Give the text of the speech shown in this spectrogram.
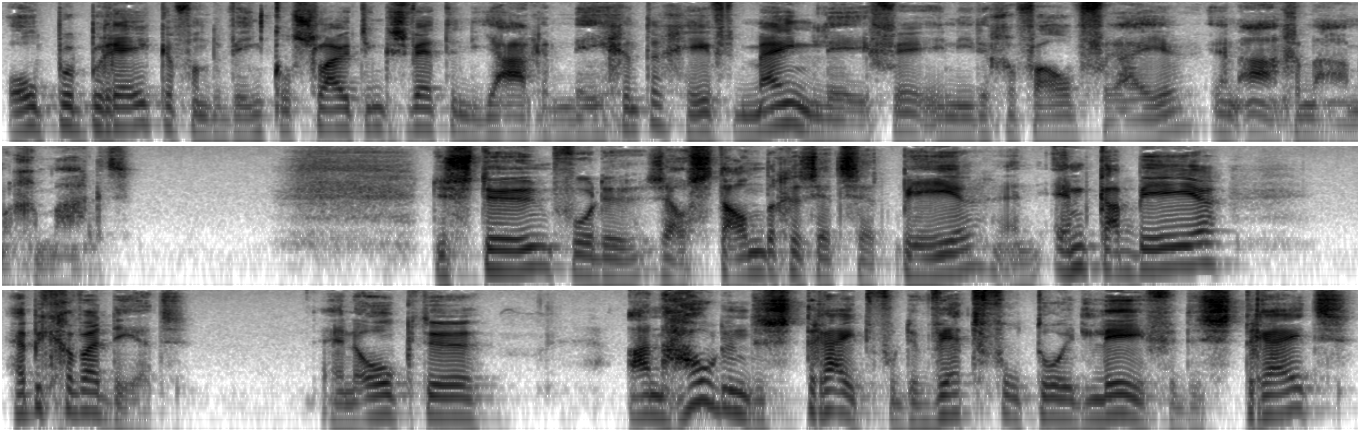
openbreken van de winkelsluitingswet in de jaren 90 heeft mijn leven in ieder geval vrijer en aangenamer gemaakt. De steun voor de zelfstandige ZZP'er en MKB'er heb ik gewaardeerd. En ook de aanhoudende strijd voor de wet voltooid leven. De strijd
